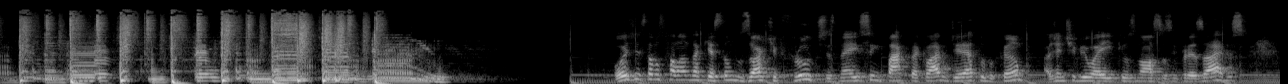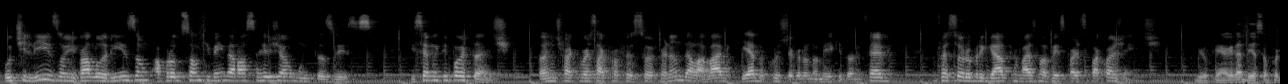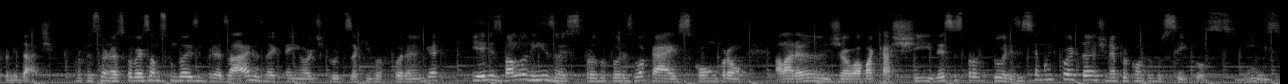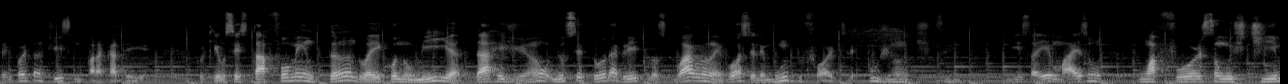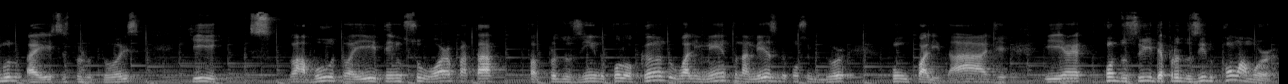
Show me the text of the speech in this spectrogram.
Hoje estamos falando da questão dos hortifrutis, né? Isso impacta, claro, direto do campo. A gente viu aí que os nossos empresários utilizam e valorizam a produção que vem da nossa região muitas vezes. Isso é muito importante. Então a gente vai conversar com o professor Fernando Della Valle, que é do curso de agronomia aqui da Unifev. Professor, obrigado por mais uma vez participar com a gente. Eu quem agradeço a oportunidade. Professor, nós conversamos com dois empresários né, que têm hortifrutis aqui em Votuporanga e eles valorizam esses produtores locais, compram a laranja, o abacaxi desses produtores. Isso é muito importante né, por conta do ciclo. Sim, isso é importantíssimo para a cadeia, porque você está fomentando a economia da região e o setor agrícola. O agronegócio ele é muito forte, ele é pujante. E isso aí é mais um, uma força, um estímulo a esses produtores que labutam aí, tem um suor para estar produzindo, colocando o alimento na mesa do consumidor com qualidade e é conduzido, é produzido com amor.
